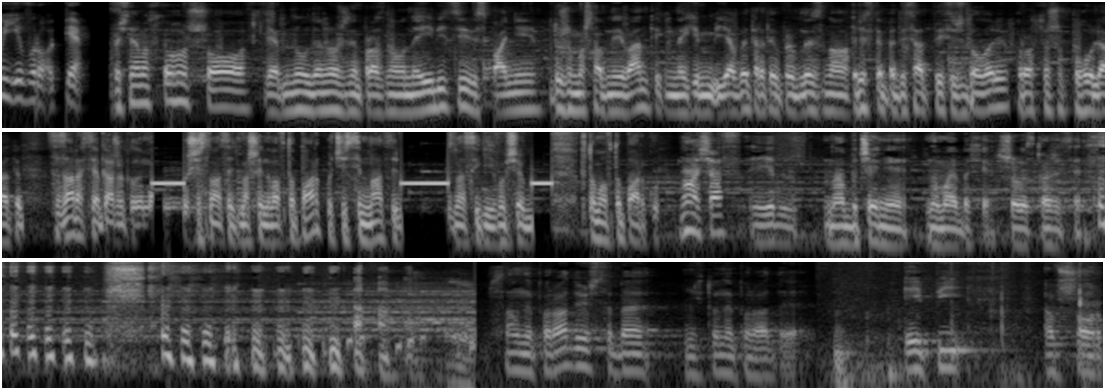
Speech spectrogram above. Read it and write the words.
у Європі. Почнемо з того, що я минулий день народження празднував на Ібіці в Іспанії. Дуже масштабний івент, на яким я витратив приблизно 350 тисяч доларів, просто щоб погуляти. Це зараз я кажу, коли м, 16 машин в автопарку чи 17 з нас, які взагалі в тому автопарку. Ну а зараз я їду на обучення на Майбахі. Що ви скажете? Сам не порадуєш себе, ніхто не порадує. AP офшор.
